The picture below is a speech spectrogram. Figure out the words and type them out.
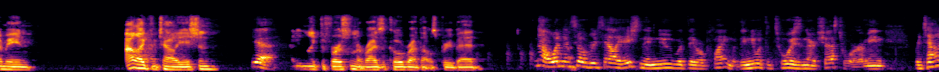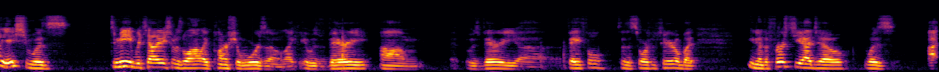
I mean, I like Retaliation. Yeah. I didn't like the first one, The Rise of Cobra. I thought was pretty bad. No, it wasn't until Retaliation they knew what they were playing with. They knew what the toys in their chest were. I mean, Retaliation was to me, Retaliation was a lot like Punisher Warzone. Like it was very, um, was very uh, faithful to the source material. But you know, the first GI Joe was, I,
